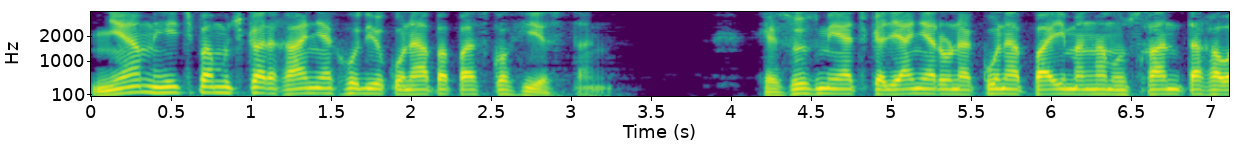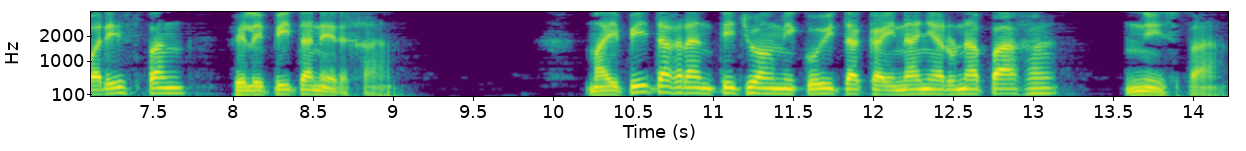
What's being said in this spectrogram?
Ñam hichpa muchkarqaña judiokunapa Pascua fiestan. Jesus mi achkallaña runakuna payman hamusqanta hawarispan Filipita nerja. Maypita grantichuan mikuyta kaynaña runapaja, nispa.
